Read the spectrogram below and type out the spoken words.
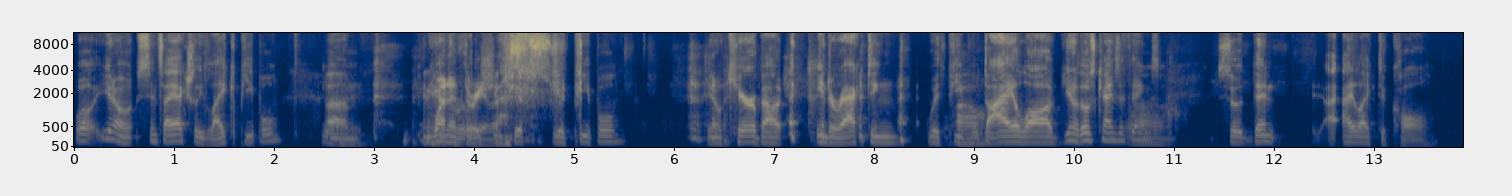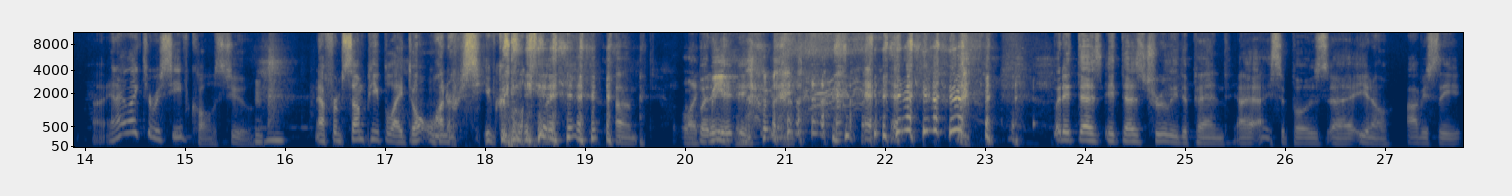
Well, you know, since I actually like people, um, and one of three relationships with people, you know, care about interacting with people, wow. dialogue, you know, those kinds of things. Wow. So then I, I, like to call, uh, and I like to receive calls too. Mm-hmm. Now, from some people, I don't want to receive calls, but, um, like but me. It, it, but it does it does truly depend i, I suppose uh, you know obviously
